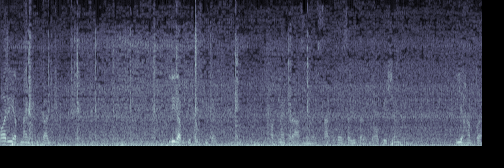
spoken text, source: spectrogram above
और ये अपना घर का लीलावती हॉस्पिटल। अपना घर में साथ है, सभी तरह के ऑपरेशन। यहाँ पर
